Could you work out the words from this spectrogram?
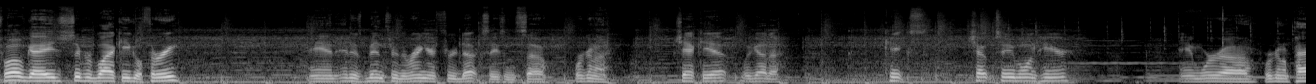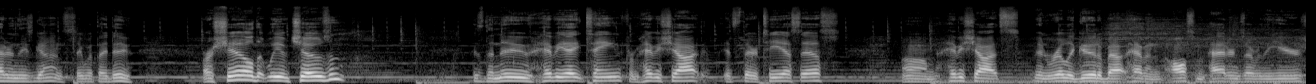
12 gauge Super Black Eagle 3 and it has been through the ringer through duck season so we're gonna check it. We got a Kicks choke tube on here and we're, uh, we're gonna pattern these guns, see what they do. Our shell that we have chosen is the new Hevi-18 from Hevi-Shot. It's their TSS. Um, Hevi-Shot's been really good about having awesome patterns over the years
